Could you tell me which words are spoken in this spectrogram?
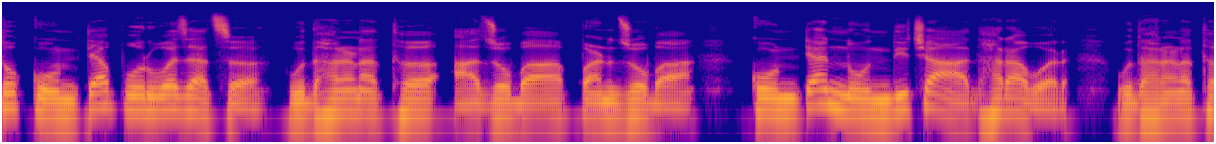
तो कोणत्या पूर्वजाचं उदाहरणार्थ आजोबा पणजोबा कोणत्या नोंदीच्या आधारावर उदाहरणार्थ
